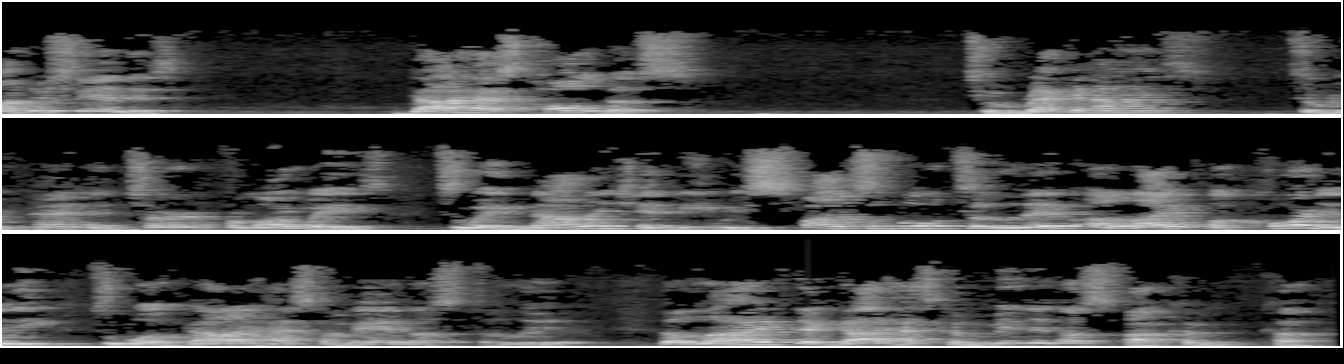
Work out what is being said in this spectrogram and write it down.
understand this. God has called us to recognize, to repent and turn from our ways, to acknowledge and be responsible to live a life accordingly to what God has commanded us to live. The life that God has committed us, uh, com, com,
